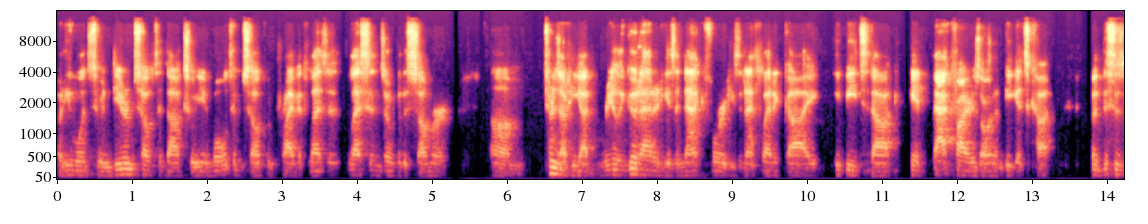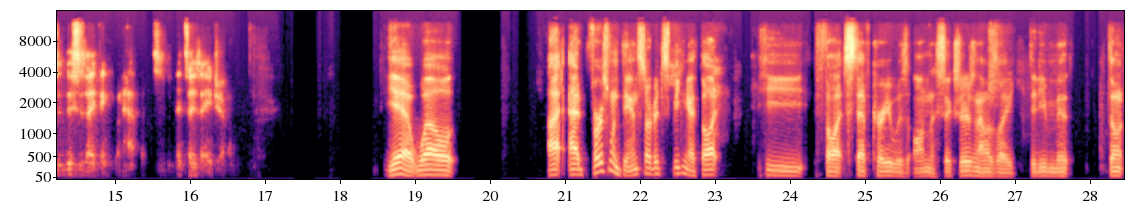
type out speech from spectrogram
but he wants to endear himself to Doc, so he enrolled himself in private les- lessons over the summer. Um, turns out he got really good at it. He has a knack for it. He's an athletic guy. He beats Doc. It backfires on him. He gets cut. But this is this is I think what happens. It's Isaiah Joe. Yeah, well, I at first when Dan started speaking, I thought he thought Steph Curry was on the Sixers, and I was like, did you mi- don't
